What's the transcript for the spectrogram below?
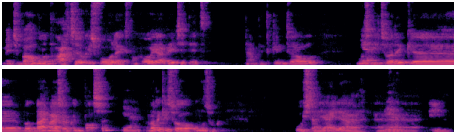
met je behandelend arts ook eens voorlegt. Van, goh, ja, weet je, dit, nou, dit klinkt wel als ja, iets wat, ik, eh, wat bij mij zou kunnen passen. ja, Wat ik eens wil onderzoeken. Hoe sta jij daar Ja. In?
